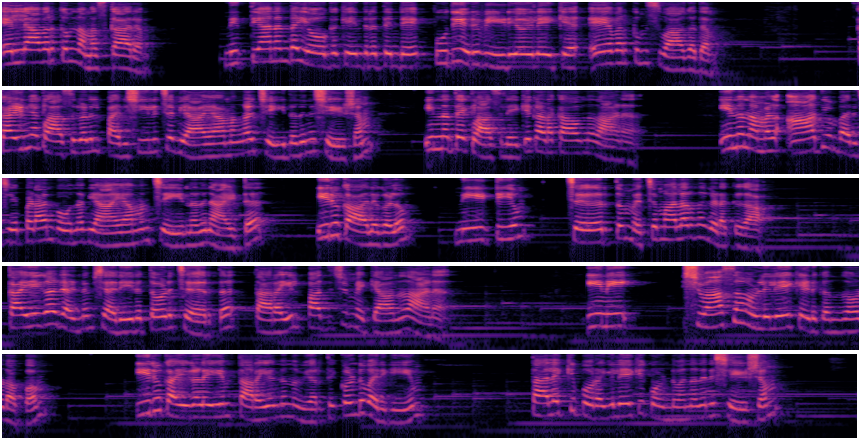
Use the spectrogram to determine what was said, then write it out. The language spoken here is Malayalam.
എല്ലാവർക്കും നമസ്കാരം. നിത്യാനന്ദ യോഗ കേന്ദ്രത്തിന്റെ പുതിയൊരു വീഡിയോയിലേക്ക് ഏവർക്കും സ്വാഗതം. കഴിഞ്ഞ ക്ലാസ്സുകളിൽ പരിശീലിച്ച വ്യായാമങ്ങൾ ചെയ്തതിന് ശേഷം ഇന്നത്തെ ക്ലാസ്സിലേക്ക് കടക്കാവുന്നതാണ്. ഇന്ന് നമ്മൾ ആദ്യം പരിചയപ്പെടാൻ പോകുന്ന വ്യായാമം ചെയ്യുന്നതിനായിട്ട് ഇരു കാലുകളും നീട്ടിയും ചേർത്തും വെച്ച് മലർന്നു കിടക്കുക. കൈകൾ രണ്ടും ശരീരത്തോട് ചേർത്ത് തറയിൽ പതിച്ചും വെക്കാവുന്നതാണ്. ഇനി ശ്വാസം ഉള്ളിലേക്ക് എടുക്കുന്നതോടൊപ്പം ഇരു കൈകളെയും തറയിൽ നിന്ന് ഉയർത്തിക്കൊണ്ടു വരികയും തലയ്ക്ക് പുറകിലേക്ക് കൊണ്ടുവന്നതിന് ശേഷം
